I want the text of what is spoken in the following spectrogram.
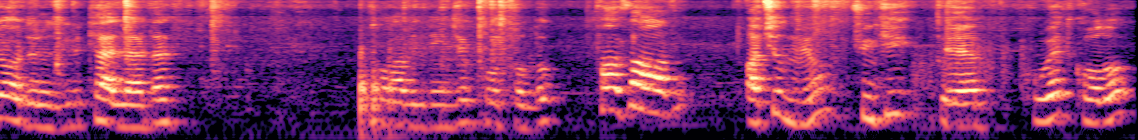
Gördüğünüz gibi tellerden olabildiğince kurtulduk. Fazla açılmıyor. Çünkü e, kuvvet kolu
